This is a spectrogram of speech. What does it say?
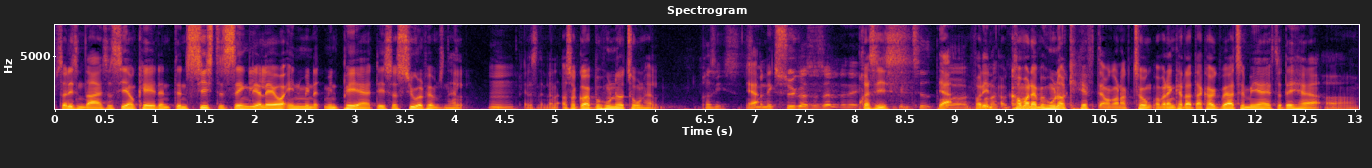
Så ligesom dig, så siger jeg, okay, den, den sidste single, jeg laver inden min, min PR, det er så 97,5. Mm. Eller sådan eller. Og så går jeg på 102,5. Præcis. Så Ja. man ikke syger sig selv. Det Præcis. Tid på Ja, på at- kommer der med 100, kæft, det var godt nok tung. Og hvordan kan der, der kan jo ikke være til mere efter det her. Og,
